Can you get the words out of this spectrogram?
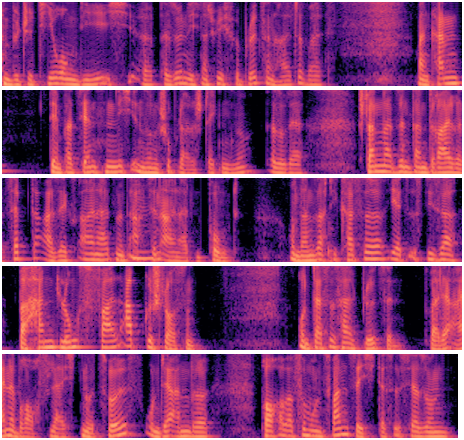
Budgetierung, die ich äh, persönlich natürlich für Blödsinn halte, weil man kann den Patienten nicht in so eine Schublade stecken. Ne? Also der Standard sind dann drei Rezepte, A6 Einheiten sind 18 mhm. Einheiten, Punkt. Und dann sagt die Kasse, jetzt ist dieser Behandlungsfall abgeschlossen. Und das ist halt Blödsinn, weil der eine braucht vielleicht nur 12 und der andere braucht aber 25. Das ist ja so ein,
